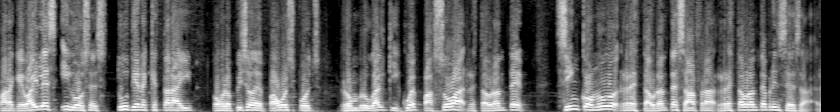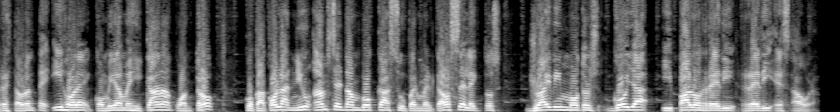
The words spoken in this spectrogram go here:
para que bailes y goces. Tú tienes que estar ahí con los pisos de Power Sports, Ron Brugal, Kikue, Pasoa, Restaurante Cinco Nudos, Restaurante Zafra, Restaurante Princesa, Restaurante Híjole, Comida Mexicana, Cuantro, Coca-Cola, New Amsterdam Vodka, Supermercados Selectos, Driving Motors, Goya y Palo Ready. Ready es ahora.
